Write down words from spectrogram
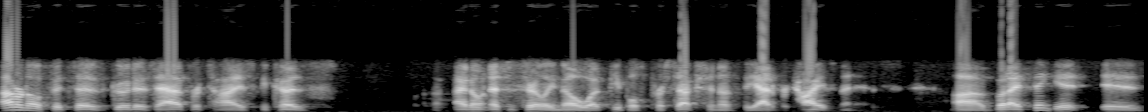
I don't know if it's as good as advertised because I don't necessarily know what people's perception of the advertisement is. Uh, but I think it is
